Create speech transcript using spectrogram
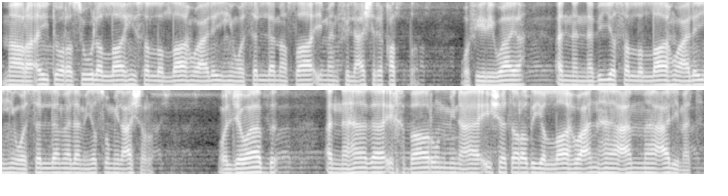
ما رأيت رسول الله صلى الله عليه وسلم صائما في العشر قط. وفي رواية أن النبي صلى الله عليه وسلم لم يصم العشر. والجواب أن هذا إخبار من عائشة رضي الله عنها عما علمت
